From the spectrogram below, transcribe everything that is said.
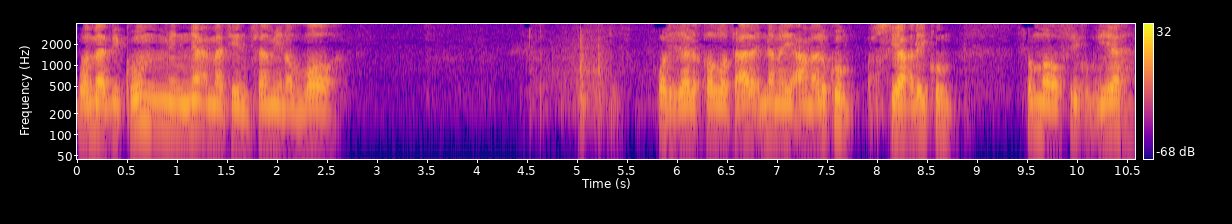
وما بكم من نعمة فمن الله. ولذلك قال الله تعالى إنما هي أعمالكم أحصيها عليكم ثم أوفيكم إياها.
